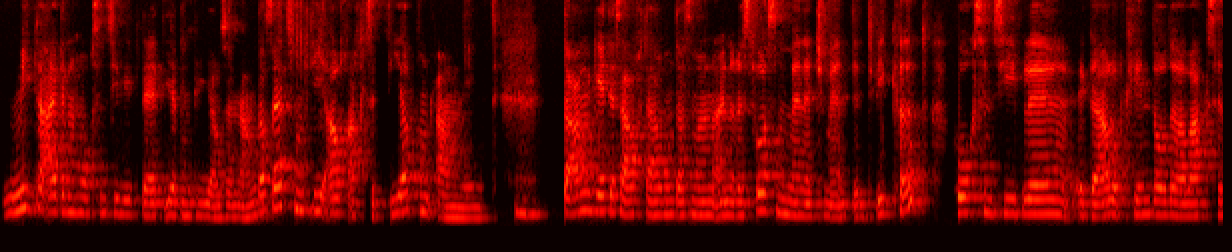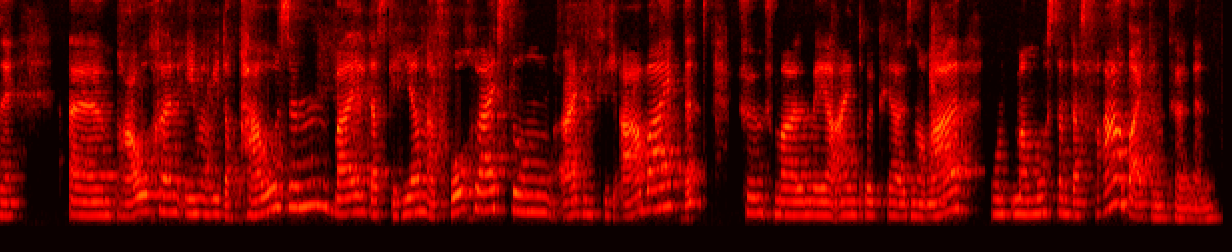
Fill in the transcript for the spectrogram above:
mit der eigenen Hochsensibilität irgendwie auseinandersetzt und die auch akzeptiert und annimmt. Mhm. Dann geht es auch darum, dass man ein Ressourcenmanagement entwickelt. Hochsensible, egal ob Kinder oder Erwachsene, äh, brauchen immer wieder Pausen, weil das Gehirn auf Hochleistung eigentlich arbeitet, fünfmal mehr Eindrücke als normal. Und man muss dann das verarbeiten können.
